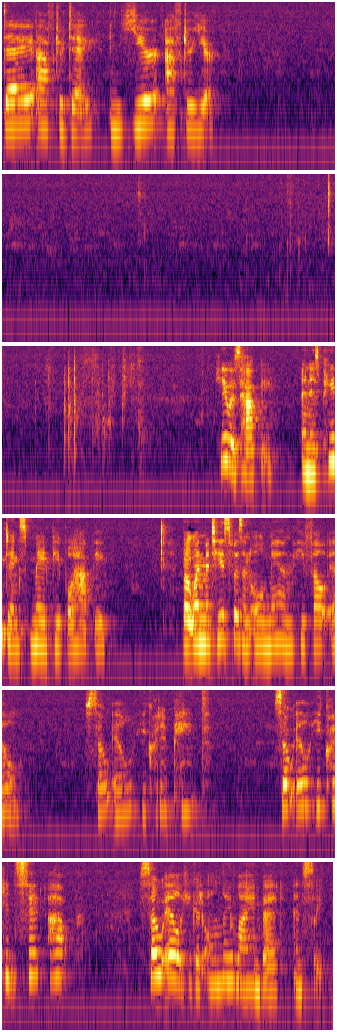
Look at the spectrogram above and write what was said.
day after day and year after year. He was happy, and his paintings made people happy. But when Matisse was an old man, he fell ill. So ill he couldn't paint. So ill he couldn't sit up. So ill he could only lie in bed and sleep.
